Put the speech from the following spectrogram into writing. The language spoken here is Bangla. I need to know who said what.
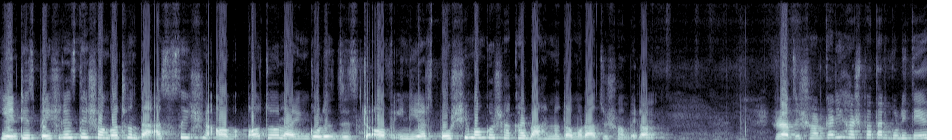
Speaker 1: ইএনটি স্পেশালিস্টদের সংগঠন the association of oto otolaryngologist of ইন্ডিয়ার পশ্চিমবঙ্গ শাখার বাহান্নতম রাজ্য সম্মেলন। রাজ্যের সরকারি হাসপাতালগুলিতে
